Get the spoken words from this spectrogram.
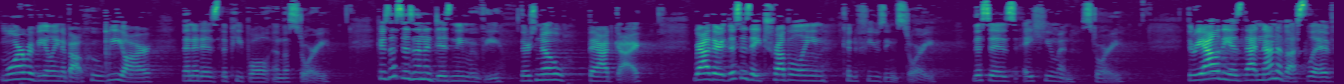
more revealing about who we are than it is the people in the story. Because this isn't a Disney movie, there's no bad guy. Rather, this is a troubling, confusing story. This is a human story. The reality is that none of us live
